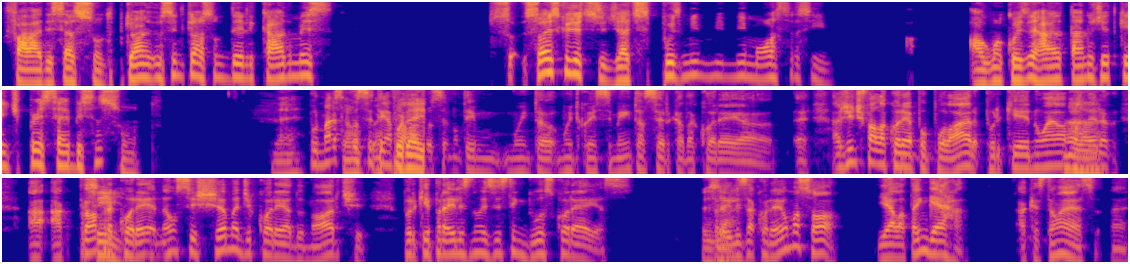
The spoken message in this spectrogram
falar desse assunto. Porque eu, eu, sinto que é um assunto delicado, mas só, só isso que eu já, já te expus me, me, me, mostra assim. Alguma coisa errada tá no jeito que a gente percebe esse assunto. Né? Por mais então, que você é tenha falado que você não tem muita, muito conhecimento acerca da Coreia. É, a gente fala Coreia Popular porque não é uma uhum. maneira. A, a própria Sim. Coreia não se chama de Coreia do Norte porque para eles não existem duas Coreias. Para eles a Coreia é uma só. E ela tá em guerra. A questão é essa, né?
